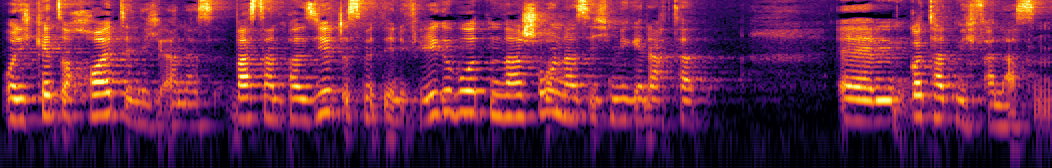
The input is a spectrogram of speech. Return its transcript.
Und ich kenne es auch heute nicht anders. Was dann passiert ist mit den Fehlgeburten, war schon, dass ich mir gedacht habe, ähm, Gott hat mich verlassen.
